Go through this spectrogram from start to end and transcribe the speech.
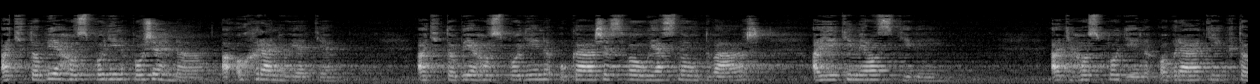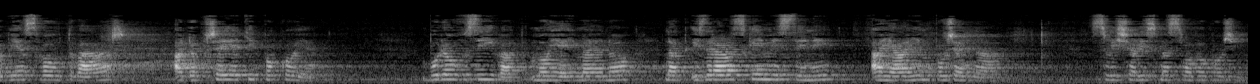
ať tobě hospodin požehná a ochraňuje tě, ať tobě hospodin ukáže svou jasnou tvář a je ti milostivý. Ať hospodin obrátí k tobě svou tvář a dopřeje ti pokoje. Budou vzývat moje jméno nad izraelskými syny a já jim požehnám. Slyšeli jsme slovo Boží.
